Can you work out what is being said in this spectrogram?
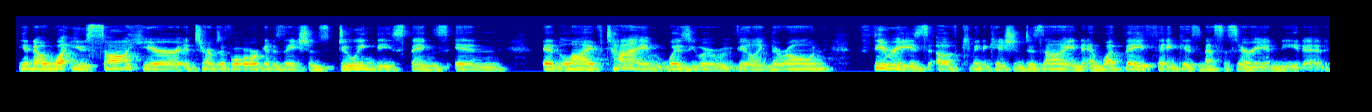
you know, what you saw here in terms of organizations doing these things in in live time was you were revealing their own theories of communication design and what they think is necessary and needed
